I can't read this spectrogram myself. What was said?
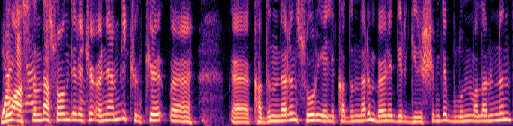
yani Bu aslında son derece önemli çünkü e, e, kadınların, Suriyeli kadınların böyle bir girişimde bulunmalarının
